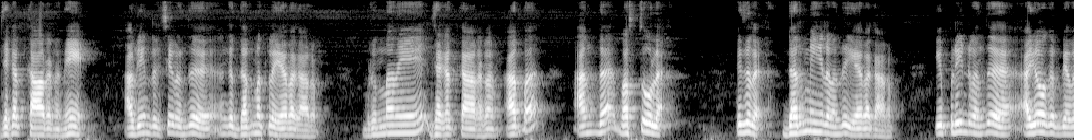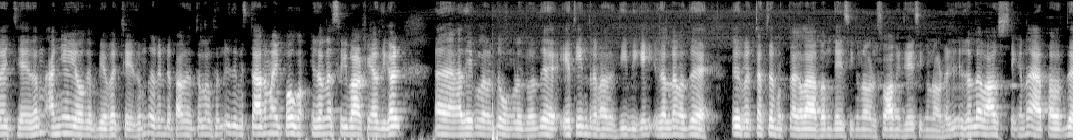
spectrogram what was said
ஜெகத்காரணமே அப்படின்றச்சு வந்து அங்கே தர்மத்தில் ஏவகாரம். பிரம்மமே ஜெகத்காரணம் அப்போ அந்த வஸ்துவில் இதில் தர்மியில் வந்து ஏவகாரம். இப்படின்ட்டு வந்து அயோக வியவச்சேதம் அந்நியோக வியவச்சேதம் ரெண்டு பாதத்தில் சொல்லி இது விஸ்தாரமாய் போகும். இதெல்லாம் ஸ்ரீபாஷியாதிகள் அஹ், அதே போல் வந்து உங்களுக்கு வந்து யதீந்திர தீபிகை இதெல்லாம் வந்து இது தத்துவமுக்த கலாபம் தேசிகனோட சுவாமி தேசிகனோட இதெல்லாம் வாசிச்சிங்கன்னா அப்போ வந்து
